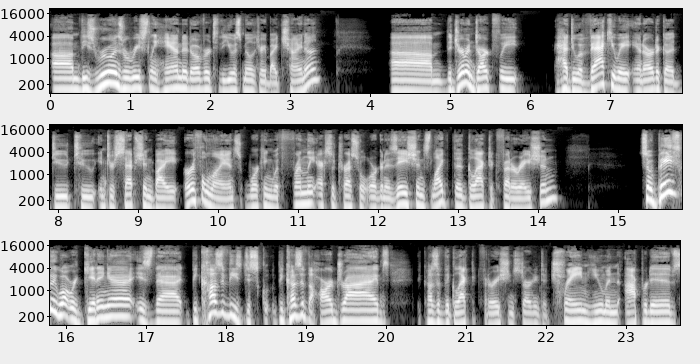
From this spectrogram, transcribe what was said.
um, these ruins were recently handed over to the U.S. military by China. Um, the German Dark Fleet had to evacuate Antarctica due to interception by Earth Alliance working with friendly extraterrestrial organizations like the Galactic Federation. So basically, what we're getting at is that because of these, disc- because of the hard drives, because of the Galactic Federation starting to train human operatives,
